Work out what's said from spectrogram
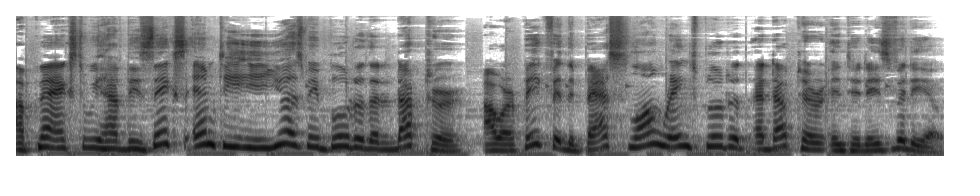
Up next, we have the ZEXMTE USB Bluetooth adapter, our pick for the best long-range Bluetooth adapter in today's video.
